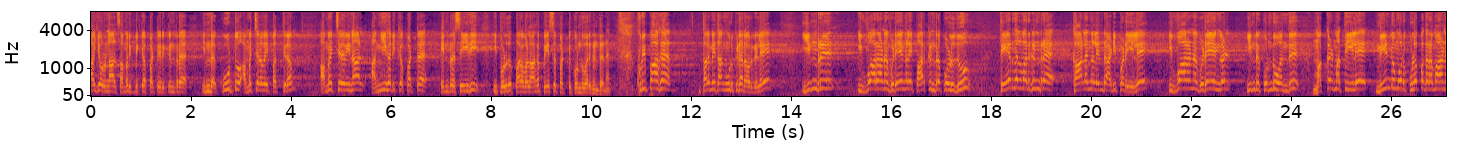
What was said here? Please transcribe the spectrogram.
ஆகியோரினால் சமர்ப்பிக்கப்பட்டிருக்கின்ற இந்த கூட்டு அமைச்சரவை பத்திரம் அமைச்சரவினால் அங்கீகரிக்கப்பட்ட என்ற செய்தி இப்பொழுது பரவலாக பேசப்பட்டு கொண்டு வருகின்றன. குறிப்பாக தலைமை தாங்கும் உறுப்பினர் அவர்களே இன்று இவ்வாறான விடயங்களை பார்க்கின்ற பொழுது தேர்தல் வருகின்ற காலங்கள் என்ற அடிப்படையிலே இவ்வாறான விடயங்கள் இன்று கொண்டு வந்து மக்கள் மத்தியிலே மீண்டும் ஒரு குழப்பகரமான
